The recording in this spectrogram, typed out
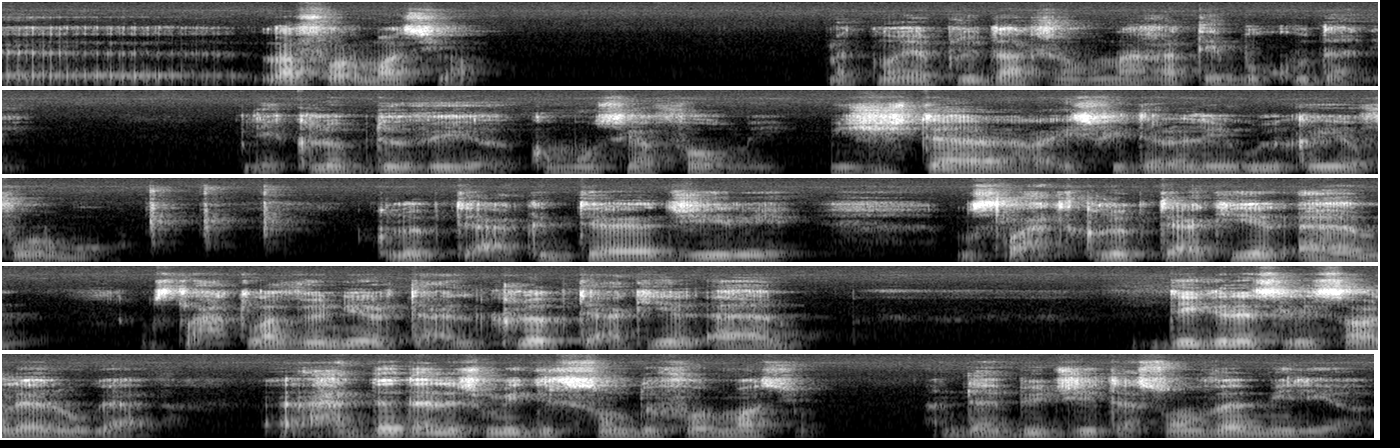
euh, la formation maintenant il n'y a plus d'argent on a raté beaucoup d'années les clubs devaient commencer à former يجي حتى رئيس فيدرالي يقول لك هيا فورمو الكلوب تاعك انت تجيريه مصلحة الكلوب تاعك هي الأهم مصلحة لافونير تاع الكلوب تاعك هي الأهم ديغريس لي سالير وكاع حدد علاش ما يديرش سون دو فورماسيون عندها بيدجي تاع 120 مليار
